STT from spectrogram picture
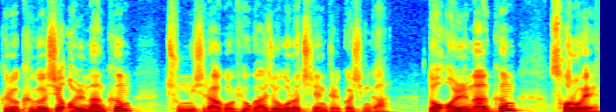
그리고 그것이 얼만큼 충실하고 효과적으로 진행될 것인가. 또 얼만큼 서로의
